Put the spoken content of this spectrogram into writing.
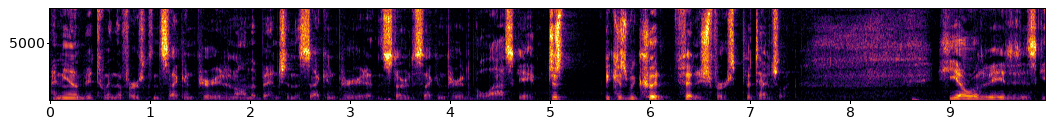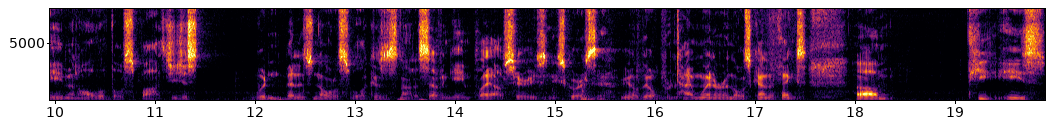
and in between the first and second period and on the bench in the second period at the start of the second period of the last game, just because we could finish first potentially. He elevated his game in all of those spots. You just wouldn't have been as noticeable because it's not a seven-game playoff series, and he scores the you know the overtime winner and those kind of things. Um, he he's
